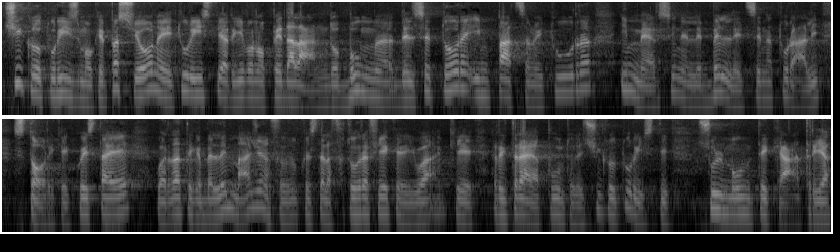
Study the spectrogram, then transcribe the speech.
cicloturismo che passione, i turisti arrivano pedalando, boom del settore, impazzano i tour immersi nelle bellezze naturali storiche. Questa è, guardate che bella immagine, questa è la fotografia che, che ritrae appunto dei cicloturisti sul Monte Catria,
